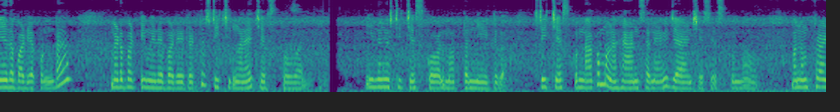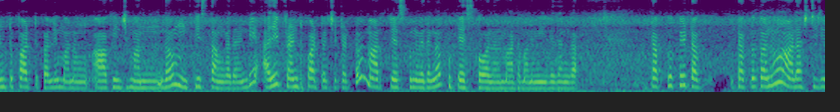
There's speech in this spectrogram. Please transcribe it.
మీద పడకుండా మెడపట్టి మీద పడేటట్టు స్టిచ్చింగ్ అనేది చేసుకోవాలి. ఈ విధంగా స్టిచ్ చేసుకోవాలి మొత్తం నీట్గా. స్టిచ్ చేసుకున్నాక మనం హ్యాండ్స్ అనేవి జాయిన్ చేసేసుకున్నాము మనం ఫ్రంట్ పార్ట్ కలిగి మనం హాఫ్ ఇంచ్ మందం తీస్తాం కదండి అది ఫ్రంట్ పార్ట్ వచ్చేటట్టు మార్క్ చేసుకునే విధంగా కుట్టేసుకోవాలన్నమాట మనం ఈ విధంగా. టక్కుకి టక్ టక్కను ఆడ స్టిచ్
